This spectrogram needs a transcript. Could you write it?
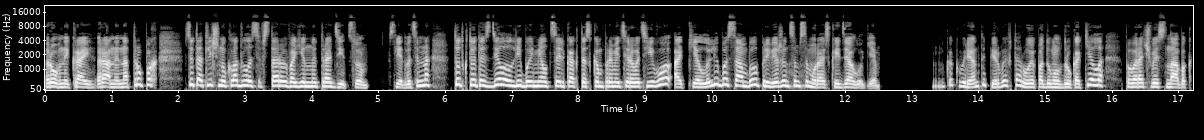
ровный край раны на трупах, все это отлично укладывалось в старую военную традицию. Следовательно, тот, кто это сделал, либо имел цель как-то скомпрометировать его, а Келлу, либо сам был приверженцем самурайской идеологии. Ну, как варианты первое и второе, подумал вдруг Акелла, поворачиваясь на бок.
